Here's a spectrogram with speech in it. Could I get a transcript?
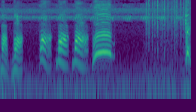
Bark, bark, bark. Bark, bark. Woo! Hey.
